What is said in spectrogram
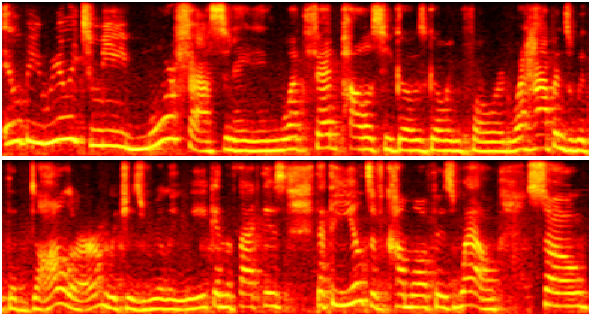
it'll be really, to me, more fascinating what Fed policy goes going forward, what happens with the dollar, which is really weak. And the fact is that the yields have come off as well. So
